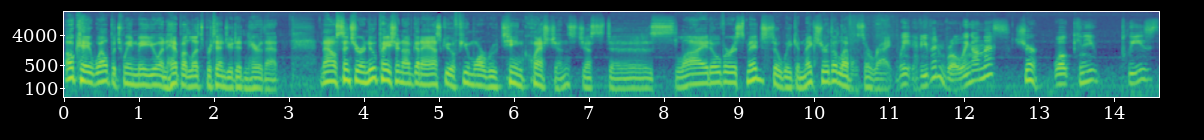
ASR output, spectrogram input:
Okay, well, between me, you, and HIPAA, let's pretend you didn't hear that. Now, since you're a new patient, I'm going to ask you a few more routine questions. Just uh, slide over a smidge so we can make sure the levels are right. Wait, have you been rolling on this? Sure. Well, can you please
